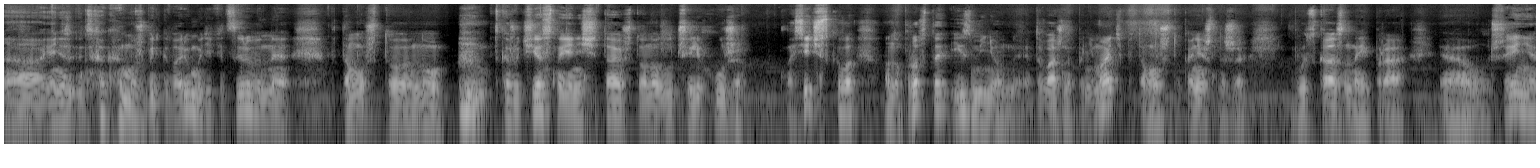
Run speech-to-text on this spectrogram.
А, я не как, может быть, говорю модифицированное, потому что, ну, скажу честно, я не считаю, что оно лучше или хуже классического, оно просто измененное. Это важно понимать, потому что, конечно же, будет сказано и про э, улучшение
